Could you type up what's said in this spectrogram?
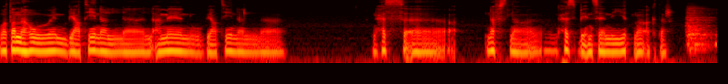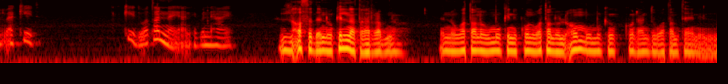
وطننا هو وين بيعطينا الأمان وبيعطينا نحس آه، نفسنا نحس بإنسانيتنا أكتر. أكيد. أكيد وطننا يعني بالنهاية. القصد إنه كلنا تغربنا إنه وطنه ممكن يكون وطنه الأم وممكن يكون عنده وطن تاني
